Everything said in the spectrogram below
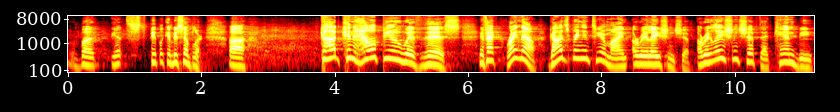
but yet people can be simpler. Uh, God can help you with this. In fact, right now, God's bringing to your mind a relationship, a relationship that can be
